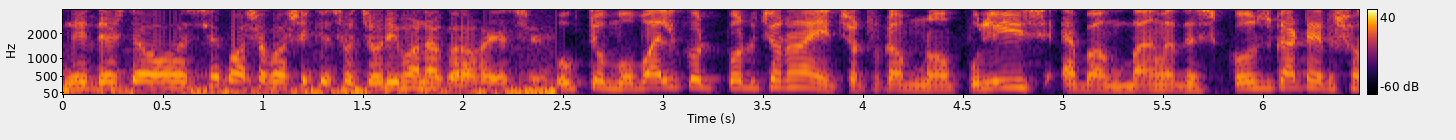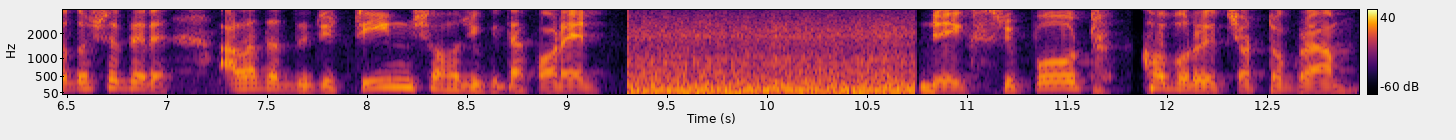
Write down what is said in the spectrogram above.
নির্দেশ দেওয়া হয়েছে। পাশাপাশি কিছু জরিমানা করা হয়েছে। উক্ত মোবাইল কোড পরিচালনায় চট্টগ্রাম নৌ পুলিশ এবং বাংলাদেশ কোস্টগার্ডের সদস্যদের আলাদা দুটি টিম সহযোগিতা করেন। ডেস্ক রিপোর্ট, খবরের চট্টগ্রাম।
